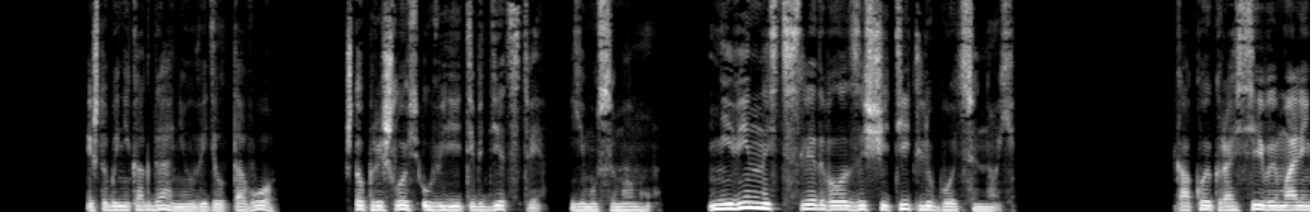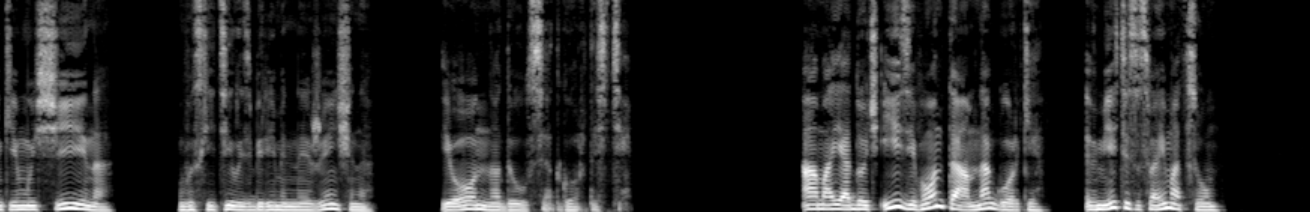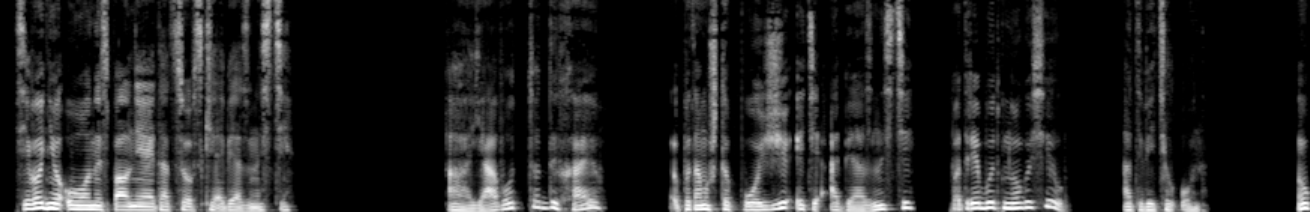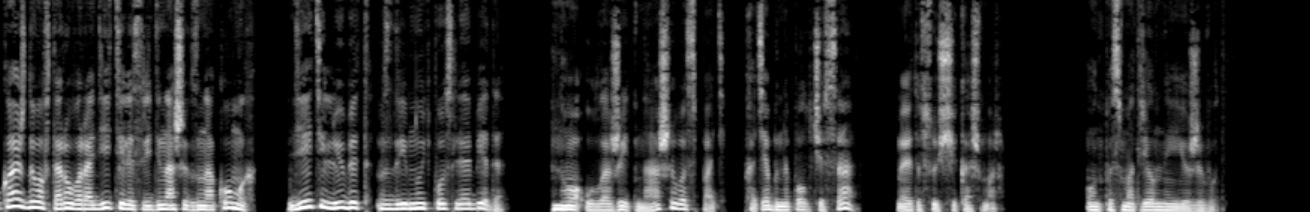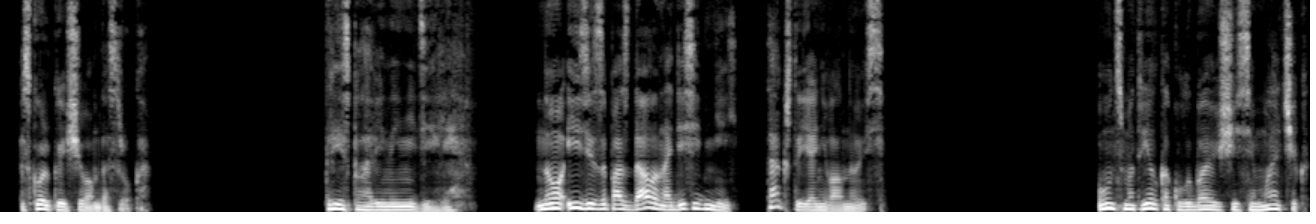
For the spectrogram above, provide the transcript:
и чтобы никогда не увидел того, что пришлось увидеть в детстве ему самому. Невинность следовало защитить любой ценой. «Какой красивый маленький мужчина!» — восхитилась беременная женщина, и он надулся от гордости. «А моя дочь Изи вон там, на горке, вместе со своим отцом. Сегодня он исполняет отцовские обязанности. А я вот отдыхаю, потому что позже эти обязанности потребуют много сил», — ответил он. У каждого второго родителя среди наших знакомых дети любят вздремнуть после обеда, но уложить нашего спать хотя бы на полчаса — это сущий кошмар. Он посмотрел на ее живот. «Сколько еще вам до срока?» «Три с половиной недели. Но Изи запоздала на десять дней, так что я не волнуюсь». Он смотрел, как улыбающийся мальчик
